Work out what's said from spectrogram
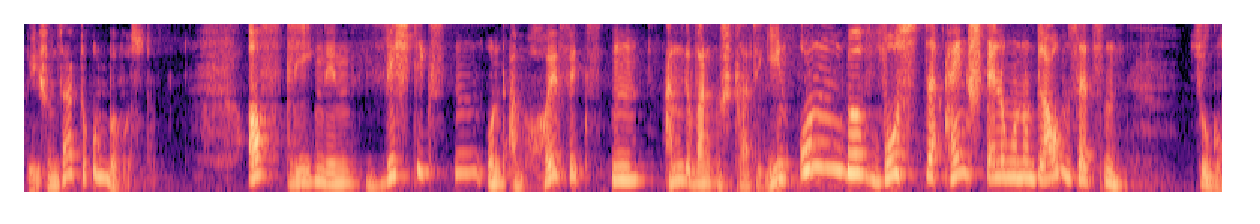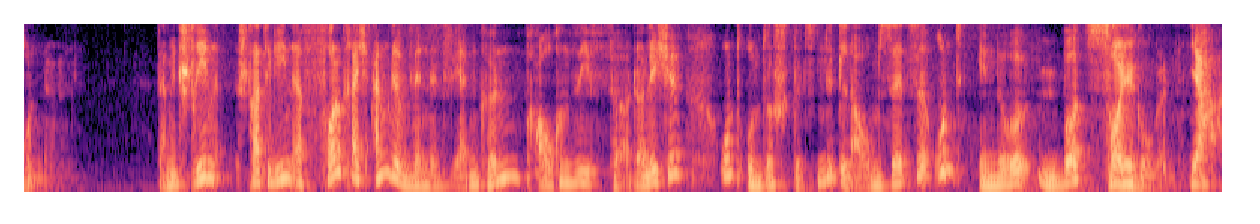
wie ich schon sagte, unbewusst. Oft liegen den wichtigsten und am häufigsten angewandten Strategien unbewusste Einstellungen und Glaubenssätzen zugrunde. Damit Strategien erfolgreich angewendet werden können, brauchen sie förderliche und unterstützende Glaubenssätze und innere Überzeugungen. Ja,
